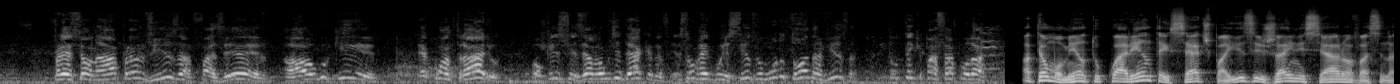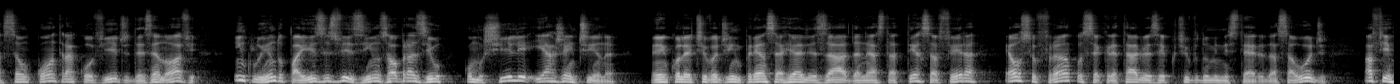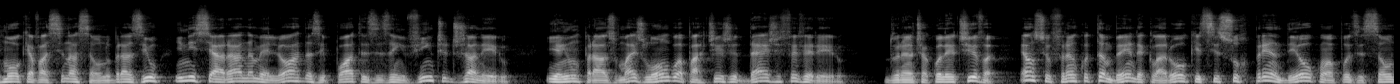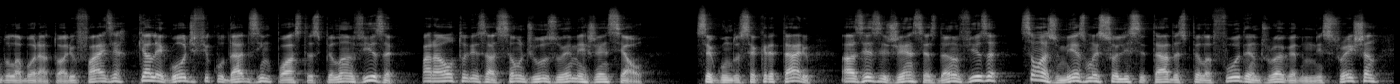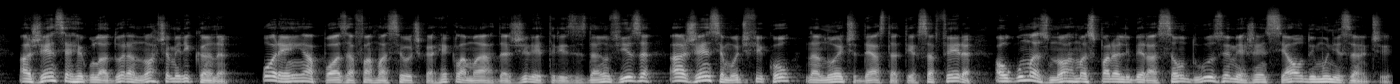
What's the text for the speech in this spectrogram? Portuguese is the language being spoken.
pressionar para a Anvisa fazer algo que é contrário ao que eles fizeram ao longo de décadas. Eles são reconhecidos no mundo todo, a Anvisa. Então tem que passar por lá. Até o momento, 47 países já iniciaram a vacinação contra a Covid-19, incluindo países vizinhos ao Brasil, como Chile e Argentina. Em coletiva de imprensa realizada nesta terça-feira, Elcio Franco, secretário executivo do Ministério da Saúde, afirmou que a vacinação no Brasil iniciará, na melhor das hipóteses, em 20 de janeiro e em um prazo mais longo a partir de 10 de fevereiro. Durante a coletiva, Elcio Franco também declarou que se surpreendeu com a posição do laboratório Pfizer, que alegou dificuldades impostas pela Anvisa para a autorização de uso emergencial. Segundo o secretário, as exigências da Anvisa são as mesmas solicitadas pela Food and Drug Administration, agência reguladora norte-americana. Porém, após a farmacêutica reclamar das diretrizes da Anvisa, a agência modificou, na noite desta terça-feira, algumas normas para a liberação do uso emergencial do imunizante.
